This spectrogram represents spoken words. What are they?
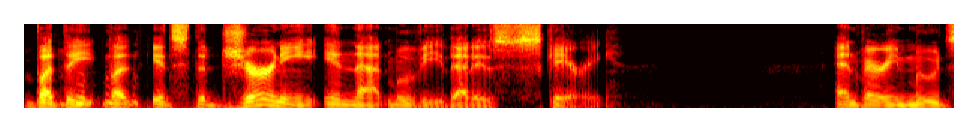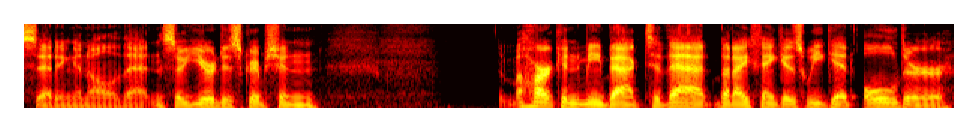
but the but it's the journey in that movie that is scary and very mood setting and all of that. And so your description harkened me back to that. But I think as we get older,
